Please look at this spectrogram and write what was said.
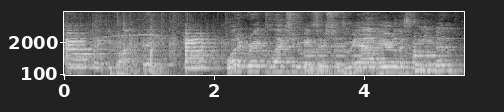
Thank you, Brian. Thank you. What a great collection of musicians we have here this evening.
